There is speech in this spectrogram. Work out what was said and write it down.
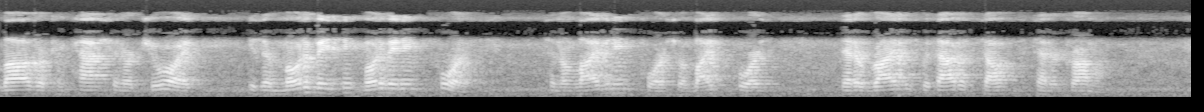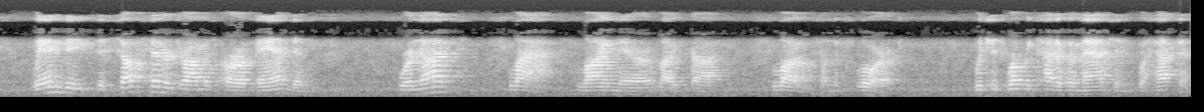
love or compassion or joy is a motivating, motivating force. It's an enlivening force or life force that arises without a self-centered drama. When the, the self-centered dramas are abandoned, we're not flat, lying there like uh, slugs on the floor, which is what we kind of imagine will happen.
